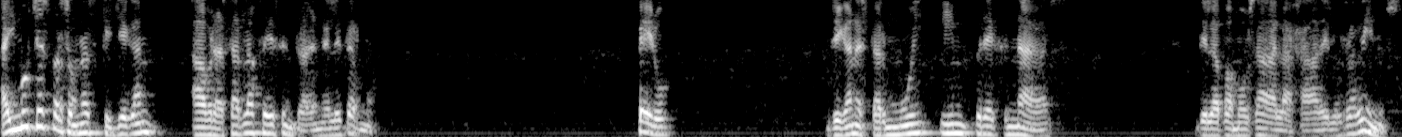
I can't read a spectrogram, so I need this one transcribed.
Hay muchas personas que llegan a abrazar la fe centrada en el Eterno, pero llegan a estar muy impregnadas de la famosa alajada de los rabinos.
